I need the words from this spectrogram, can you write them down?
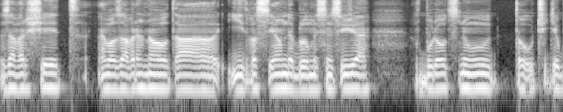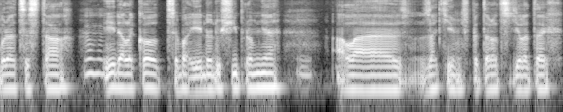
završit nebo zavrhnout a jít vlastně jenom deblu. Myslím si, že v budoucnu to určitě bude cesta mm-hmm. i daleko třeba i jednodušší pro mě, mm. ale zatím v 25 letech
